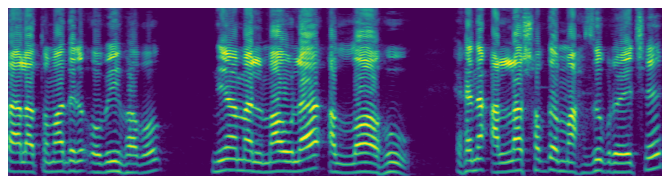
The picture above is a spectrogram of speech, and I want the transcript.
তাআলা তোমাদের অভিভাবক। নিয়ামাল মাওলা আল্লাহু। এখানে আল্লাহ শব্দ মাহজুব রয়েছে।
